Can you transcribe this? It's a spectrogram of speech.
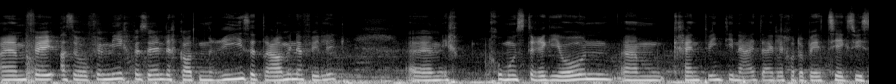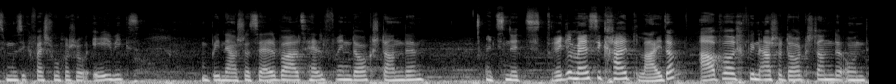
Ähm, für, also für mich persönlich geht ein riesen Traum in Erfüllung. Ähm, ich komme aus der Region, ähm, kenne die Night eigentlich oder beziehungsweise die Musikfestwoche schon ewig und bin auch schon selber als Helferin da gestanden. Jetzt nicht die Regelmäßigkeit, leider, aber ich bin auch schon da gestanden und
